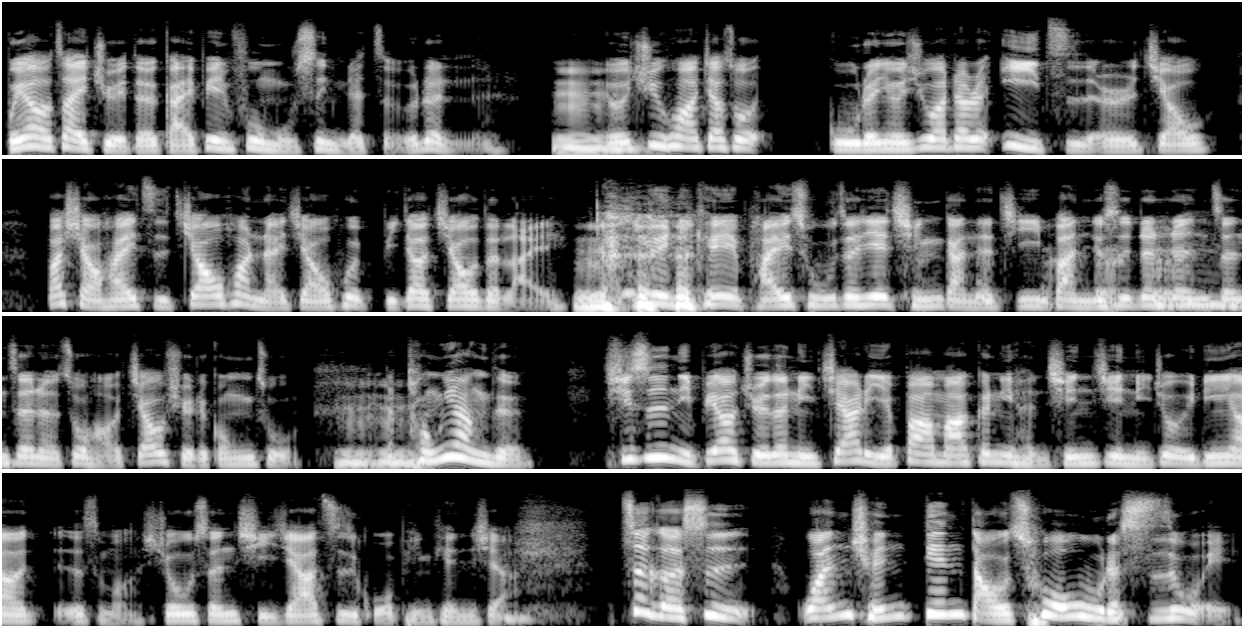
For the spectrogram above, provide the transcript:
不要再觉得改变父母是你的责任了。嗯，有一句话叫做。古人有一句话叫做“易子而教”，把小孩子交换来教会比较教得来，因为你可以排除这些情感的羁绊，就是认认真真的做好教学的工作。那同样的，其实你不要觉得你家里的爸妈跟你很亲近，你就一定要什么修身齐家治国平天下。这个是完全颠倒错误的思维，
